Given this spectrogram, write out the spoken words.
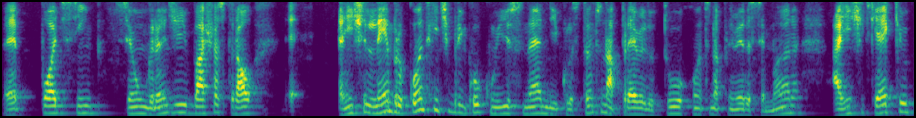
é, pode sim ser um grande baixo astral. A gente lembra o quanto que a gente brincou com isso, né, Nicolas? Tanto na prévia do Tour quanto na primeira semana. A gente quer que o,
